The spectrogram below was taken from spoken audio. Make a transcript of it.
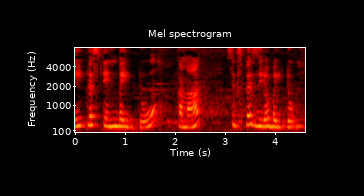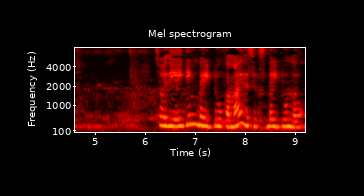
eight plus ten by two comma six plus zero by two so இது எயிட்டீன் பை டூ கமா இது சிக்ஸ் பை டூன்னு வரும்.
